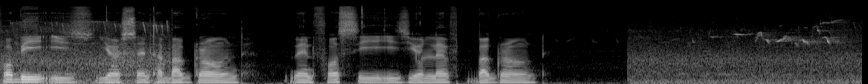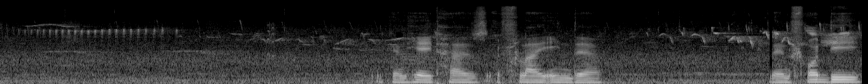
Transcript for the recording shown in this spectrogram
Four B is your center background then 4C is your left background. You can hear it has a fly in there. Then 4D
